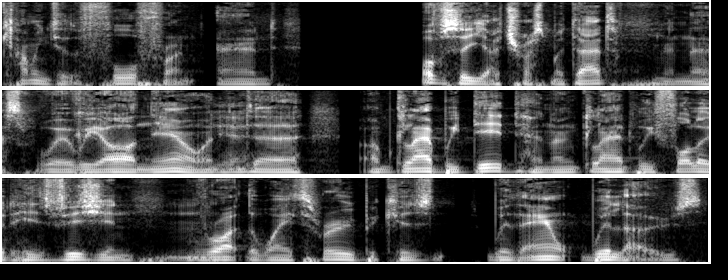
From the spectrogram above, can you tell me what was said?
coming to the forefront? And obviously, I trust my dad, and that's where we are now. And Yeah. uh, I'm glad we did, and I'm glad we followed his vision Mm. right the way through because without willows,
